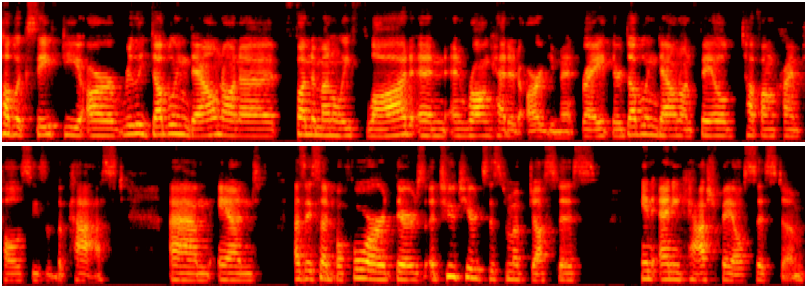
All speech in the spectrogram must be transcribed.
public safety are really doubling down on a fundamentally flawed and, and wrong-headed argument, right? They're doubling down on failed tough on crime policies of the past. Um, and as I said before, there's a two-tiered system of justice in any cash bail system.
